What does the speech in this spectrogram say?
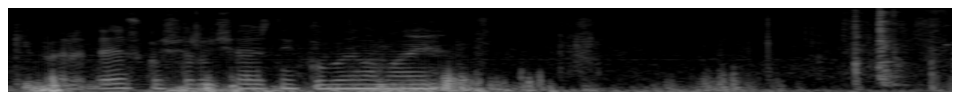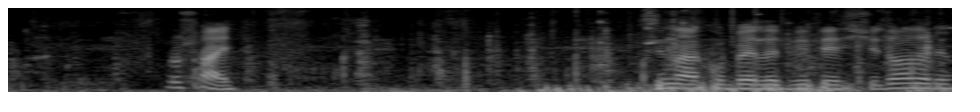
Такий передиску, що ручежний кубила має. Рушайте. Ціна кубили 2000 доларів.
